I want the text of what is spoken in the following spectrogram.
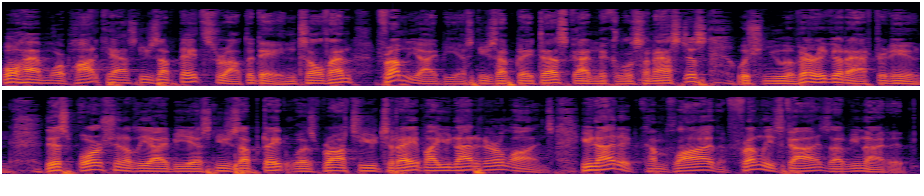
We'll have more podcast news updates throughout the day. Until then, from the IBS News Update Desk, I'm Nicholas Anastas, wishing you a very good afternoon. This portion of the IBS News Update was brought to you today by United Airlines. United, come fly the friendly skies of United.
